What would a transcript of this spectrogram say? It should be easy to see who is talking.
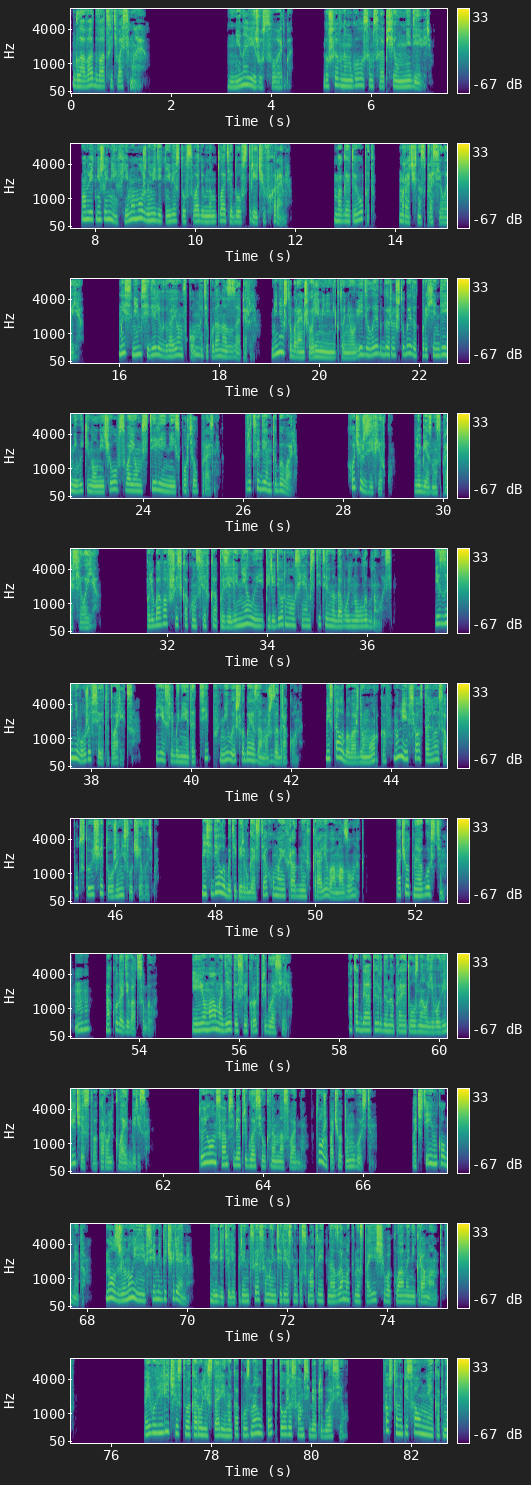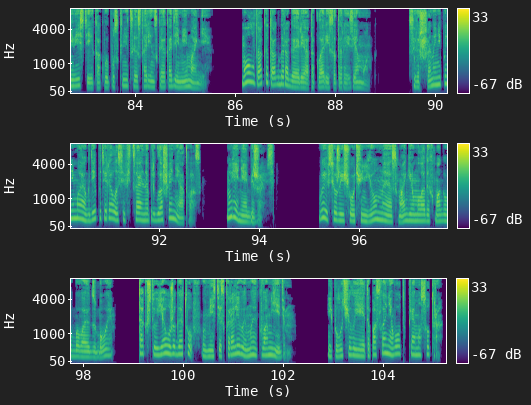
Speaker 1: Глава двадцать восьмая. «Ненавижу свадьбы», — душевным голосом сообщил мне деверь. Он ведь не жених, ему можно видеть невесту в свадебном платье до встречи в храме. «Богатый опыт?» — мрачно спросила я. Мы с ним сидели вдвоем в комнате, куда нас заперли. Меня, чтобы раньше времени никто не увидел, Эдгара, чтобы этот прохиндей не выкинул ничего в своем стиле и не испортил праздник. Прецеденты бывали. «Хочешь зефирку?» — любезно спросила я. Полюбовавшись, как он слегка позеленел и передернулся, я мстительно довольно улыбнулась. Из-за него же все это творится. Если бы не этот тип, не вышла бы я замуж за дракона. Не стала бы вождем орков, ну и все остальное сопутствующее тоже не случилось бы. Не сидела бы теперь в гостях у моих родных королева амазонок. Почетные гости, угу, а куда деваться было? Ее мама, дед и свекровь пригласили. А когда от Ирдена про это узнал его величество, король Клайдбериса, то и он сам себя пригласил к нам на свадьбу, тоже почетным гостем. Почти инкогнито, но с женой и всеми дочерями. Видите ли, принцессам интересно посмотреть на замок настоящего клана некромантов. А его величество, король Истарина, как узнал, так тоже сам себя пригласил. Просто написал мне как невесте и как выпускнице Старинской академии магии. Мол, так и так, дорогая Риата Клариса Терезия Монг. Совершенно не понимаю, где потерялось официальное приглашение от вас. Но я не обижаюсь. Вы все же еще очень юная, с магией у молодых магов бывают сбои. Так что я уже готов, вместе с королевой мы к вам едем. И получила я это послание вот прямо с утра.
